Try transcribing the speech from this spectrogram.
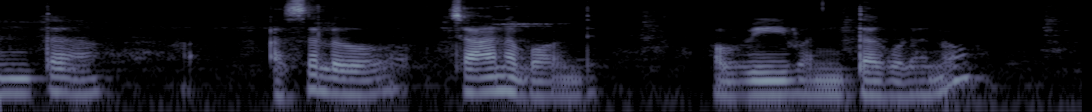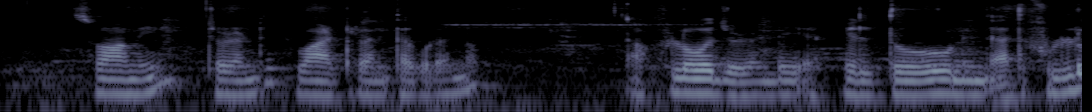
అంతా అసలు చాలా బాగుంది. ఆ వీవ్ అంతా కూడాను. స్వామి చూడండి వాటర్ అంతా కూడాను. ఆ ఫ్లో చూడండి వెళ్తూ ఉండింది. అది ఫుల్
